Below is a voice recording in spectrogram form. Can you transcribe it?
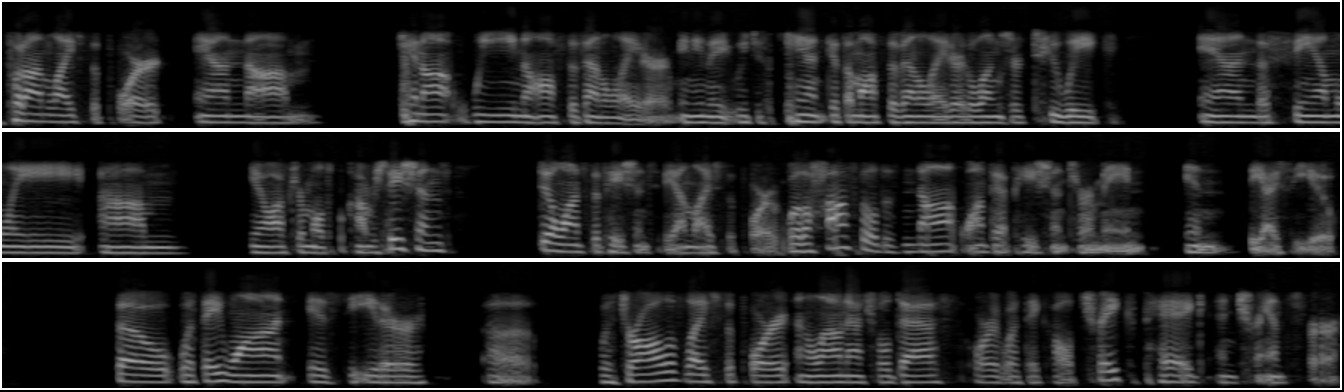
put on life support, and um, cannot wean off the ventilator, meaning they, we just can't get them off the ventilator. The lungs are too weak. And the family, um, you know, after multiple conversations, still wants the patient to be on life support. Well, the hospital does not want that patient to remain in the ICU. So what they want is to either uh, withdrawal of life support and allow natural death, or what they call trach, peg, and transfer,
